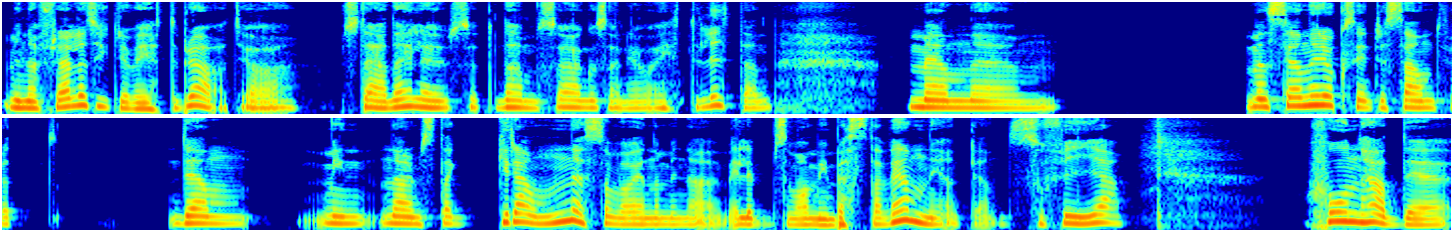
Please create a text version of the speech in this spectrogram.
mina föräldrar tyckte det var jättebra att jag städade hela huset och dammsög och så när jag var jätteliten. Men, ehm, men sen är det också intressant för att den, min närmsta granne som var en av mina, eller som var min bästa vän egentligen, Sofia. Hon hade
